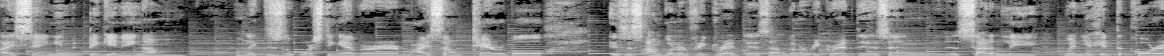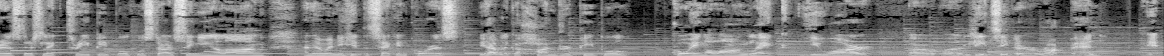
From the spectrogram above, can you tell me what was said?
I sing in the beginning. I'm, I'm like, this is the worst thing ever. I sound terrible. It's just, I'm gonna regret this. I'm gonna regret this. And suddenly, when you hit the chorus, there's like three people who start singing along. And then when you hit the second chorus, you have like a hundred people going along like you are a, a lead singer in a rock band it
